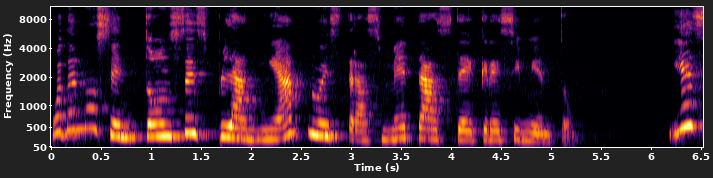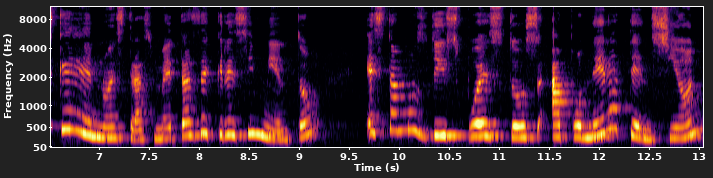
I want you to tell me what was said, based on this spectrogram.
podemos entonces planear nuestras metas de crecimiento. Y es que en nuestras metas de crecimiento estamos dispuestos a poner atención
